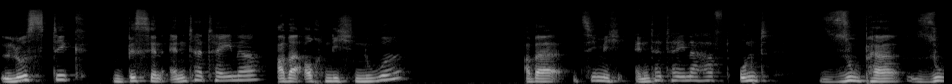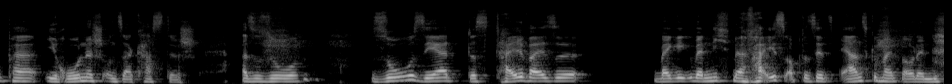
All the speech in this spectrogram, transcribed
lustig, ein bisschen Entertainer, aber auch nicht nur, aber ziemlich entertainerhaft und super, super ironisch und sarkastisch. Also so, so sehr, dass teilweise mein Gegenüber nicht mehr weiß, ob das jetzt ernst gemeint war oder nicht.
